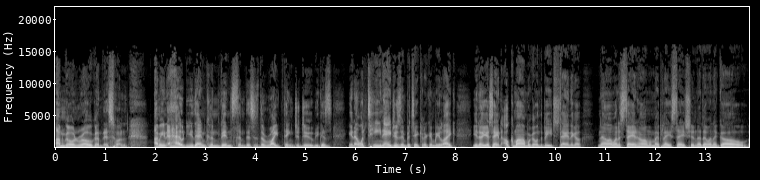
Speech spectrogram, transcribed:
I'm going rogue on this one. I mean, how do you then convince them this is the right thing to do? Because you know what teenagers in particular can be like. You know, you're saying, "Oh, come on, we're going to the beach today," and they go, "No, I want to stay at home on my PlayStation. I don't want to go.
